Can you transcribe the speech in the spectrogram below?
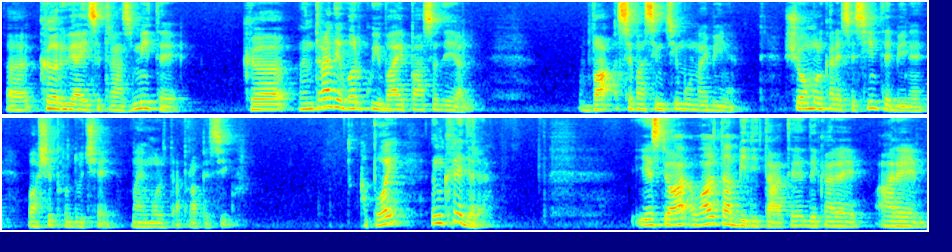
uh, căruia îi se transmite că într-adevăr cuiva îi pasă de el, va, se va simți mult mai bine. Și omul care se simte bine va și produce mai mult aproape sigur. Apoi, încrederea. Este o, o altă abilitate de care are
